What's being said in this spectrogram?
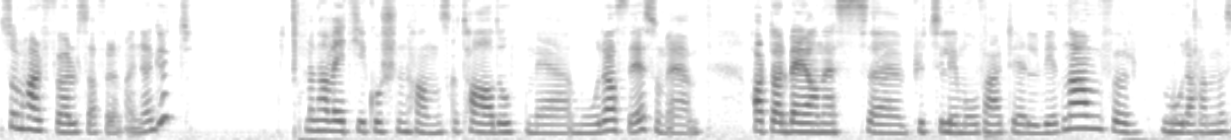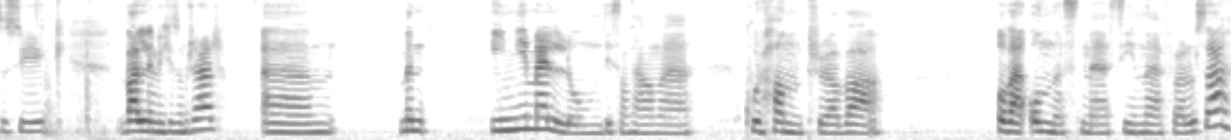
som har følelser for en annen gutt. Men han vet ikke hvordan han skal ta det opp med mora si, som er hardtarbeidende. eh, Plutselig må hun dra til Vietnam, for mora hennes er syk. Veldig mye som skjer. Um, men innimellom disse her hvor han prøver å være honest med sine følelser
